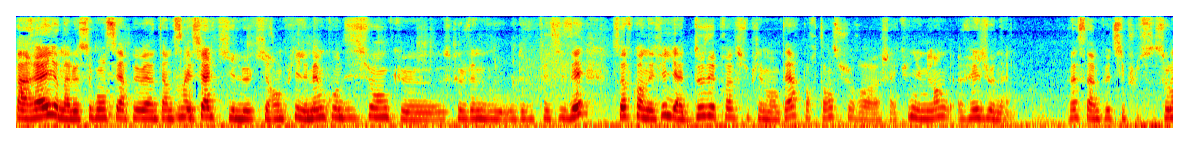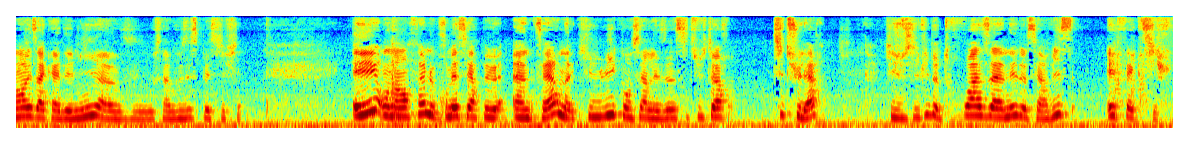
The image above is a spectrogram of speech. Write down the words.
Pareil, on a le second CRPE interne spécial qui, le, qui, remplit les mêmes conditions que ce que je viens de vous, préciser, sauf qu'en effet, il y a deux épreuves supplémentaires portant sur euh, chacune une langue régionale. Ça, c'est un petit plus. Selon les académies, euh, vous, ça vous est spécifié. Et on a enfin le premier CRPE interne qui, lui, concerne les instituteurs titulaires qui justifient de trois années de service effectif.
